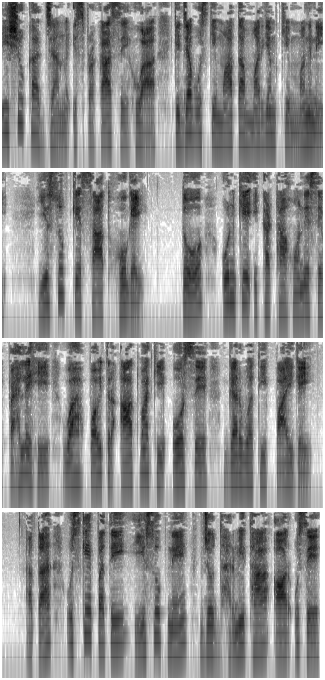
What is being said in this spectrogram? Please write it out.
यीशु का जन्म इस प्रकार से हुआ कि जब उसकी माता मरियम की मंगनी यूसुफ के साथ हो गई तो उनके इकट्ठा होने से पहले ही वह पवित्र आत्मा की ओर से गर्भवती पाई गई। अतः उसके पति यूसुफ ने जो धर्मी था और उसे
